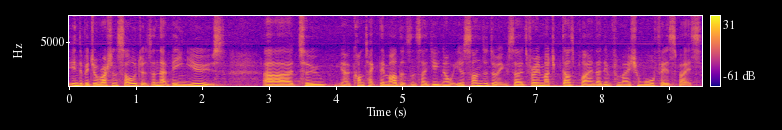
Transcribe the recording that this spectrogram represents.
individual Russian soldiers and that being used uh, to you know, contact their mothers and say, do you know what your sons are doing? So it very much does play in that information warfare space.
